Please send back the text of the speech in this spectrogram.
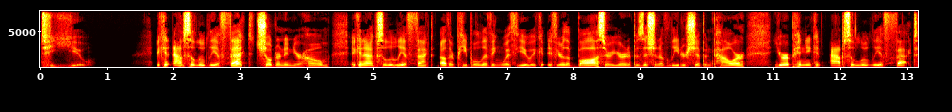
to you. It can absolutely affect children in your home. It can absolutely affect other people living with you. If you're the boss or you're in a position of leadership and power, your opinion can absolutely affect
